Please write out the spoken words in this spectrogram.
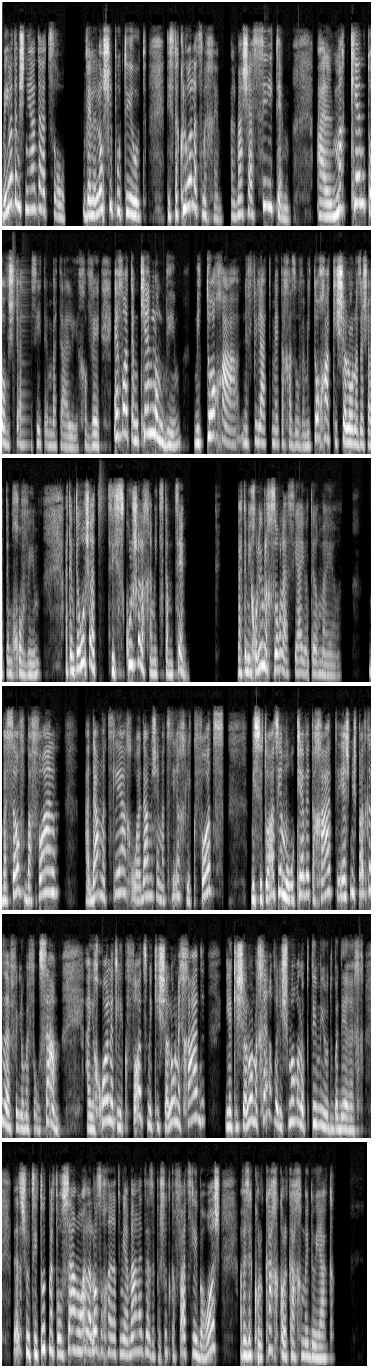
ואם אתם שנייה תעצרו, וללא שיפוטיות, תסתכלו על עצמכם, על מה שעשיתם, על מה כן טוב שעשיתם בתהליך, ואיפה אתם כן לומדים מתוך הנפילת מתח הזו ומתוך הכישלון הזה שאתם חווים, אתם תראו שהתסכול שלכם מצטמצם, ואתם יכולים לחזור לעשייה יותר מהר. בסוף, בפועל, אדם מצליח הוא אדם שמצליח לקפוץ מסיטואציה מורכבת אחת, יש משפט כזה אפילו מפורסם, היכולת לקפוץ מכישלון אחד לכישלון אחר ולשמור על אופטימיות בדרך. זה איזשהו ציטוט מפורסם, וואלה, לא זוכרת מי אמר את זה, זה פשוט קפץ לי בראש, אבל זה כל כך כל כך מדויק.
